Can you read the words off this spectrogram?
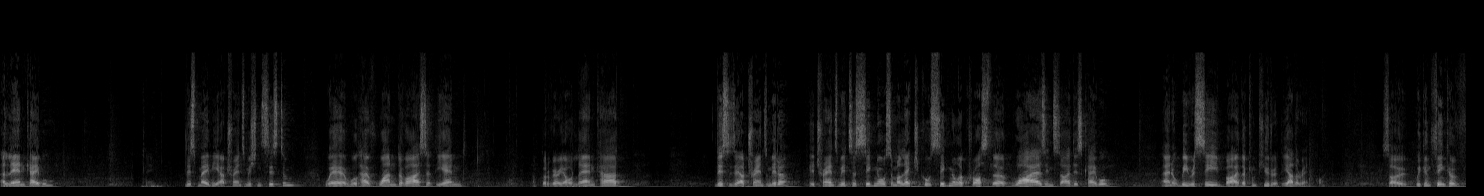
a LAN cable. Okay. This may be our transmission system where we'll have one device at the end. I've got a very old LAN card. This is our transmitter. It transmits a signal, some electrical signal across the wires inside this cable, and it will be received by the computer at the other endpoint. So we can think of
